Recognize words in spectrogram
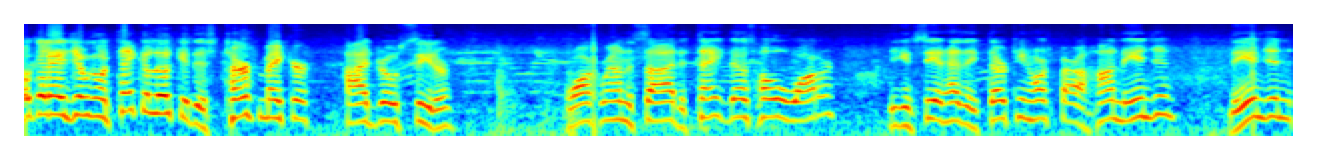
Okay, ladies and gentlemen, we're going to take a look at this Turf Maker Hydro Seeder. Walk around the side. The tank does hold water. You can see it has a 13 horsepower Honda engine. The engine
